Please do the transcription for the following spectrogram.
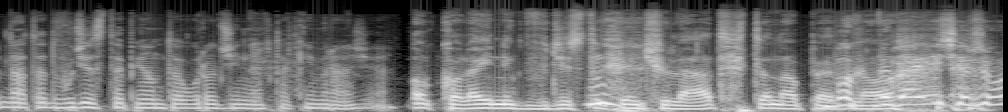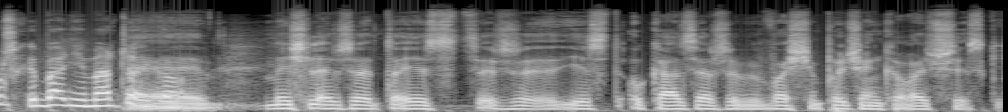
na te 25 urodziny w takim razie? No, kolejnych 25 lat to na pewno. Bo wydaje się, że już chyba nie ma czego. Myślę, że to jest, że jest okazja, żeby właśnie podziękować wszystkim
